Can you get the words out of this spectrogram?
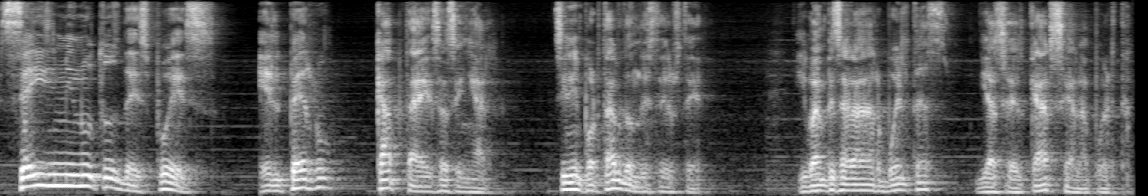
seis minutos después, el perro capta esa señal, sin importar dónde esté usted, y va a empezar a dar vueltas y acercarse a la puerta.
